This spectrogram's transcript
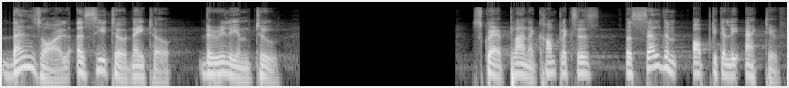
benzoyl acetonato beryllium 2 Square planar complexes are seldom optically active.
